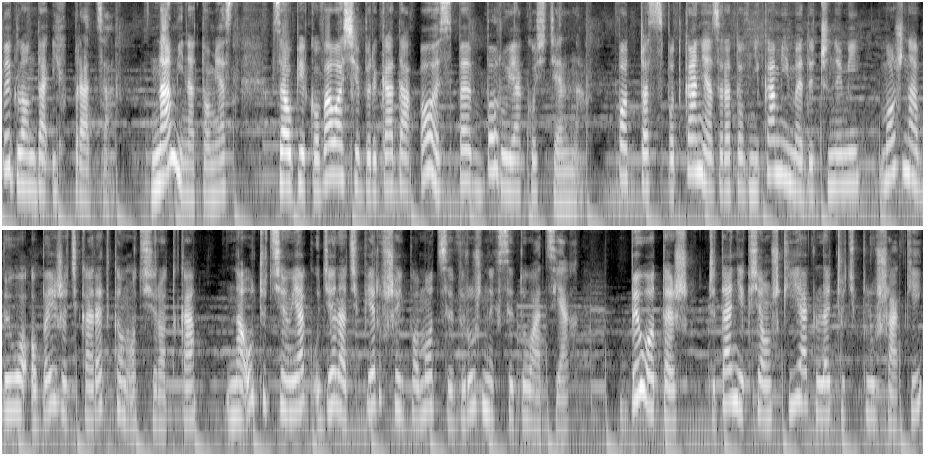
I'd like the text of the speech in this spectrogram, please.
wygląda ich praca. Nami natomiast zaopiekowała się brygada OSP Boruja Kościelna. Podczas spotkania z ratownikami medycznymi można było obejrzeć karetkę od środka, nauczyć się jak udzielać pierwszej pomocy w różnych sytuacjach. Było też czytanie książki Jak leczyć pluszaki,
